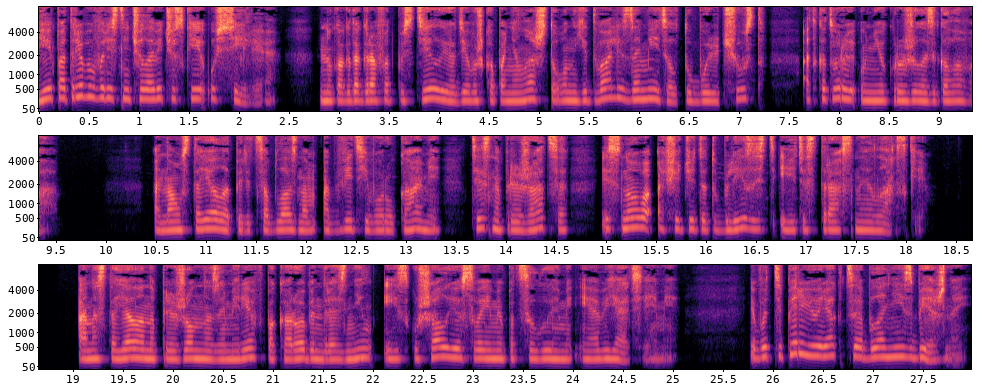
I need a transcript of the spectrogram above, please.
Ей потребовались нечеловеческие усилия, но когда граф отпустил ее, девушка поняла, что он едва ли заметил ту бурю чувств, от которой у нее кружилась голова. Она устояла перед соблазном обвить его руками, тесно прижаться и снова ощутить эту близость и эти страстные ласки. Она стояла напряженно замерев, пока Робин дразнил и искушал ее своими поцелуями и объятиями. И вот теперь ее реакция была неизбежной.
